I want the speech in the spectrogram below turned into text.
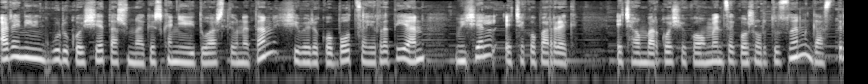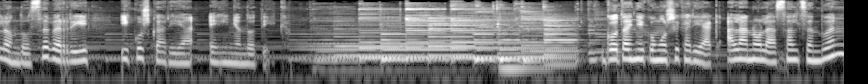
haren inguruko xetasunak eskaini ditu aste honetan, Xiberoko botza irratian, Michel Etxekoparrek etxan barko omentzeko sortu zuen gaztelondo zeberri ikuskaria egin ondotik. Gotaineko musikariak ala nola azaltzen duen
